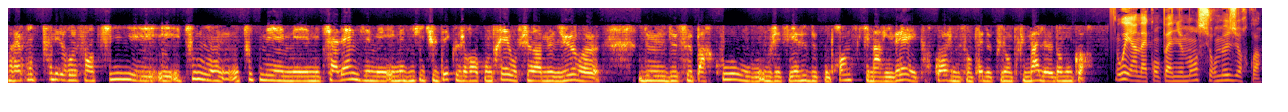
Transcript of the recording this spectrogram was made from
vraiment tous les ressentis et, et, et tout mon, toutes mes, mes, mes challenges et mes, difficultés que je rencontrais au fur et à mesure euh, de, de ce parcours où, où j'essayais juste de comprendre ce qui m'arrivait et pourquoi je me sentais de plus en plus mal dans mon corps. Oui, un accompagnement sur mesure, quoi.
